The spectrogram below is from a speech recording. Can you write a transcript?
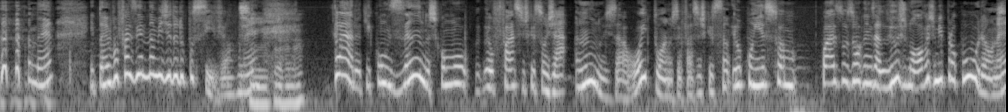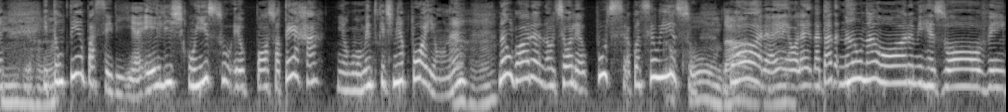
né? Então eu vou fazendo na medida do possível, né? Sim. Uhum. Claro que com os anos, como eu faço inscrição já há anos, há oito anos eu faço inscrição, eu conheço a quase os organizadores. E os novos me procuram, né? Sim, uhum. Então tem a parceria. Eles, com isso, eu posso até errar em algum momento que eles me apoiam, né? Uhum. Não, agora, você olha, putz, aconteceu isso. Um agora, é, né? olha, data, não, na hora me resolvem,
